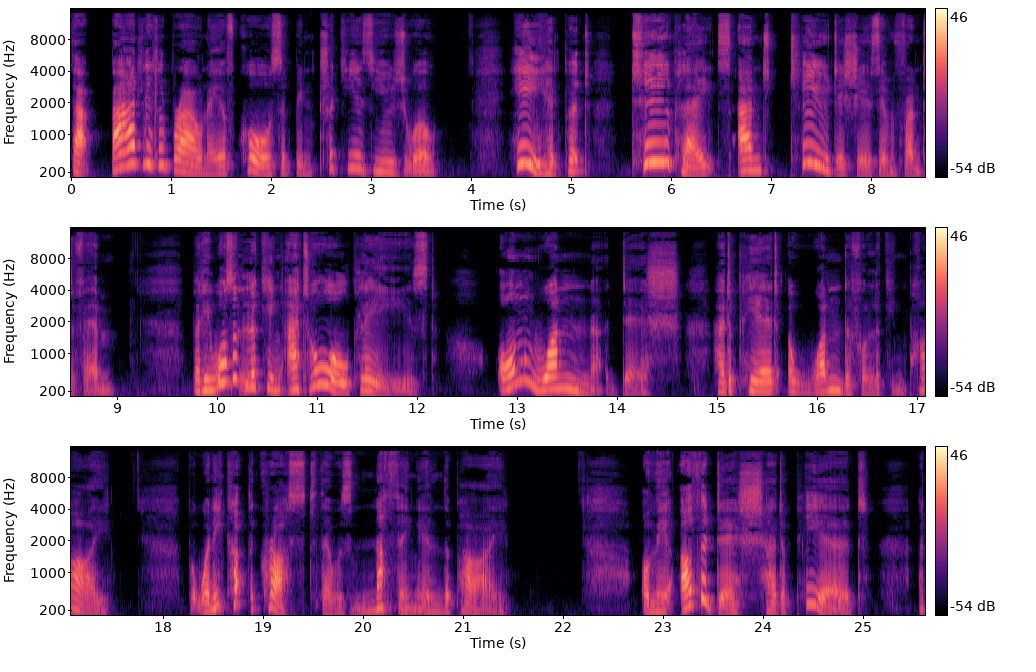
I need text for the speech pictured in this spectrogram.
That bad little brownie, of course, had been tricky as usual. He had put two plates and two dishes in front of him, but he wasn't looking at all pleased. On one dish had appeared a wonderful looking pie, but when he cut the crust, there was nothing in the pie. On the other dish had appeared a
